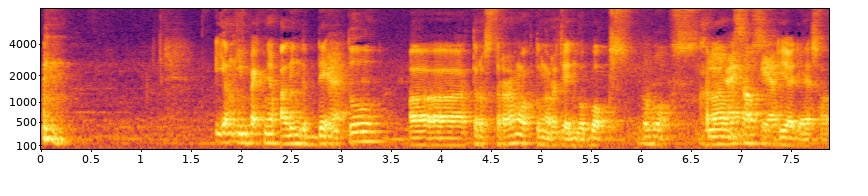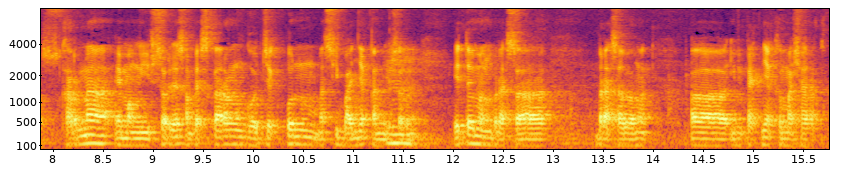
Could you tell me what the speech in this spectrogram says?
yang impactnya paling gede yeah. itu uh, terus terang waktu ngerjain GoBox. GoBox. Karena di Esos ya. Iya di Esos. Karena emang usernya sampai sekarang Gojek pun masih banyak kan user. Hmm. Itu emang berasa berasa banget uh, impactnya ke masyarakat.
